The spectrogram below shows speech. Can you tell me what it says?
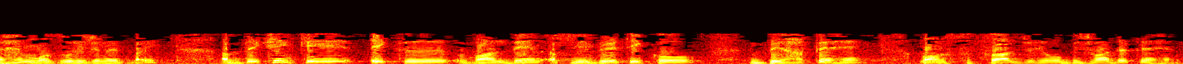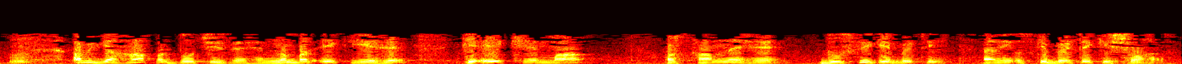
اہم موضوع ہے جنید بھائی۔ اب دیکھیں کہ ایک والدین اپنی بیٹی کو بیاہتے ہیں اور سسرال جو ہے وہ بھجوا دیتے ہیں۔ اب یہاں پر دو چیزیں ہیں۔ نمبر ایک یہ ہے کہ ایک ہے ماں اور سامنے ہے دوسری کی بیٹی یعنی اس کے بیٹے کی شوہر۔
